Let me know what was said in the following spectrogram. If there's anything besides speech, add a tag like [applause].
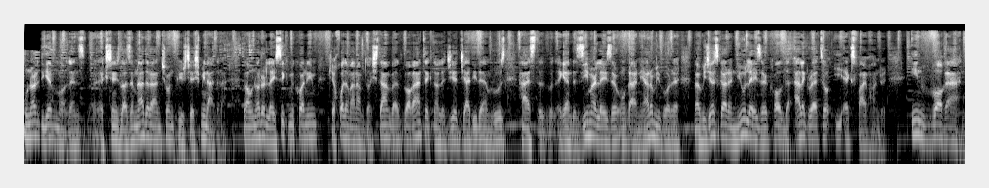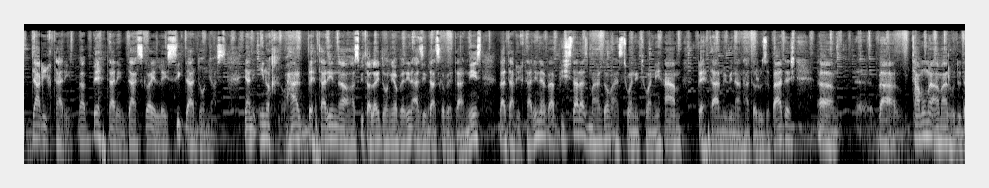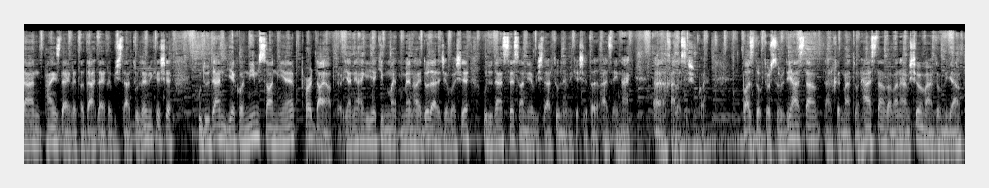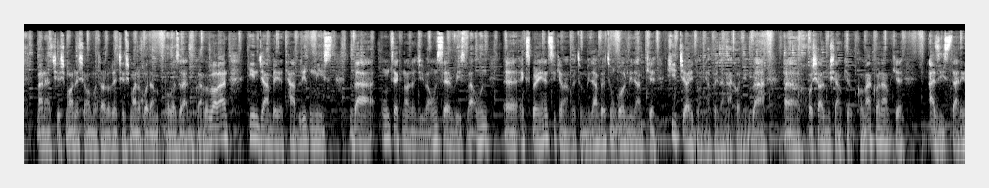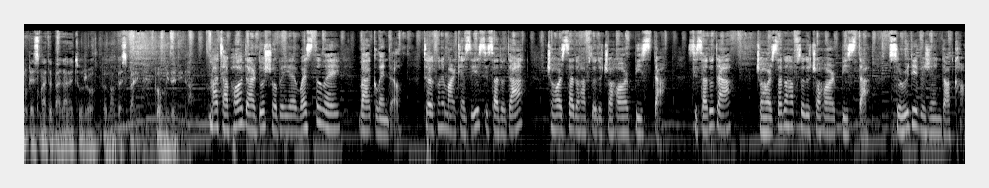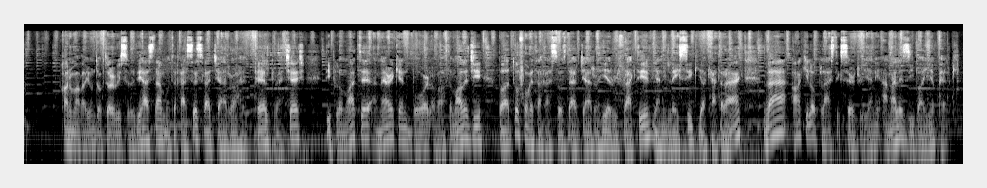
اونا رو دیگه لنز اکسچنج لازم ندارن چون پیرچشمی ندارن. و اونا رو لیسیک می‌کنیم که خود منم داشتم و واقعا تکنولوژی جدید امروز هست. Again the Zemer laser اون قرنیه رو می‌بره و we just got a new laser called the Allegretto EX500 این واقعا دقیق ترین و بهترین دستگاه لیسیک در دنیاست یعنی اینو هر بهترین هسپیتال های دنیا برین از این دستگاه بهتر نیست و دقیق ترینه و بیشتر از مردم از 2020 هم بهتر می‌بینن حتی روز بعدش. و تموم عمل حدودا 5 دقیقه تا 10 دقیقه بیشتر طوله می‌کشه حدودا یک و نیم ثانیه پر دایاپتر یعنی اگه یکی منهای دو درجه باشه حدودا سه ثانیه بیشتر طول نمی‌کشه تا از عینک خلاصشون کنه. باز دکتر سرودی هستم در خدمتون هستم و من همیشه به مردم میگم من از چشمان شما مطابق چشمان خودم مواظبت می‌کنم. و واقعا این جنبه تبلیغ نیست و اون تکنولوژی و اون سرویس و اون اکسپریانسی که من بهتون میدم بهتون قول میدم که هیچ جای دنیا پیدا نکنین و خوشحال میشم که کمک کنم که عزیزترین قسمت بدنتون رو به ما بسپارید به امید دیدار. مطب ها در دو شعبه وست و گلندل تلفن مرکزی 310 474 20 310 474 20 surudivision.com خانم آقایون دکتر ویسرودی هستم متخصص و جراح پلک و چشم. Diplomate American Board of Ophthalmology با دو فوق تخصص در جراحی refractive یعنی لیسیک یا cataract و oculoplastic surgery یعنی عمل زیبایی پلک.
